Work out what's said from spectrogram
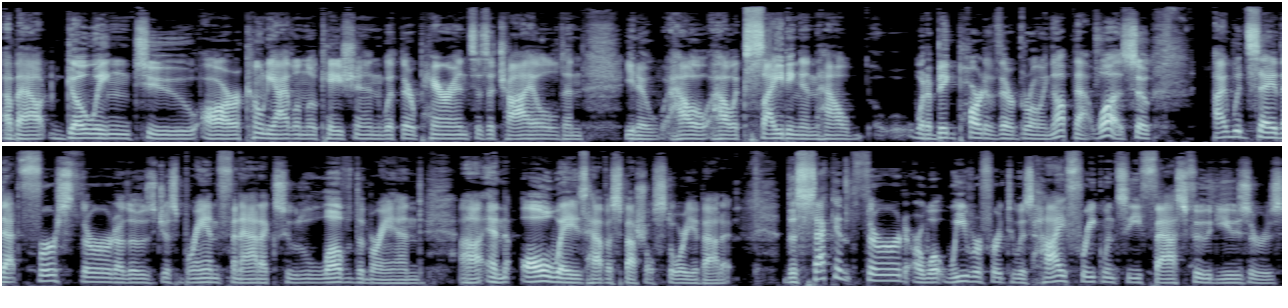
about going to our Coney Island location with their parents as a child and, you know, how, how exciting and how, what a big part of their growing up that was. So I would say that first third are those just brand fanatics who love the brand uh, and always have a special story about it. The second third are what we refer to as high frequency fast food users.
